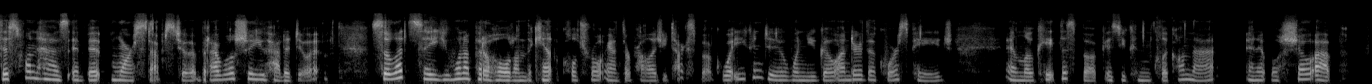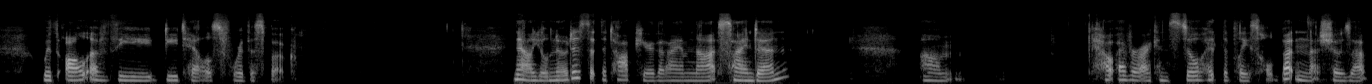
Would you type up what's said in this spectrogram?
this one has a bit more steps to it, but I will show you how to do it. So let's say you want to put a hold on the cultural anthropology textbook. What you can do when you go under the course page and locate this book is you can click on that and it will show up with all of the details for this book. Now you'll notice at the top here that I am not signed in um, However, I can still hit the place hold button that shows up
